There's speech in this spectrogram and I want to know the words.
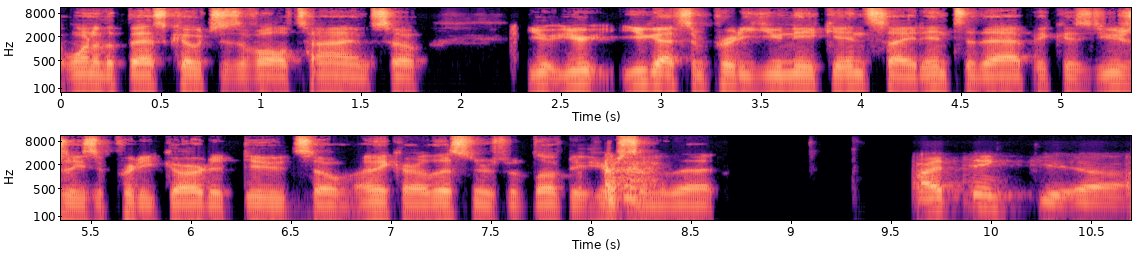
one of the best coaches of all time. So you you you got some pretty unique insight into that because usually he's a pretty guarded dude. So I think our listeners would love to hear some of that. I think, uh,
